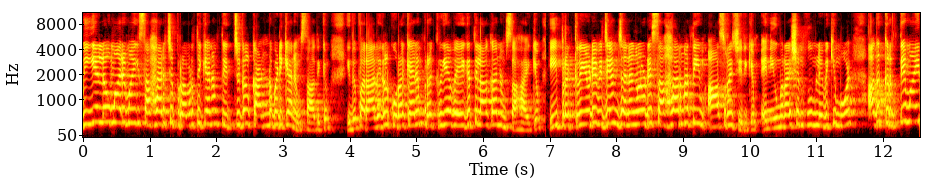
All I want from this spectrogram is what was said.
ബി എൽ ഒമാരുമായി സഹകരിച്ച് പ്രവർത്തിക്കാനും തെറ്റുകൾ കണ്ടുപിടിക്കാനും സാധിക്കും. ഇത് പരാതികൾ കുറയ്ക്കാനും പ്രക്രിയ വേഗത്തിലാക്കാനും സഹായിക്കും. ഈ പ്രക്രിയയുടെ വിജയം ജനങ്ങളുടെ സഹകരണത്തെയും ആശ്രയിച്ചിരിക്കും. എന്യൂമറേഷൻ ഫോം ലഭിക്കുമ്പോൾ അത് കൃത്യമായി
